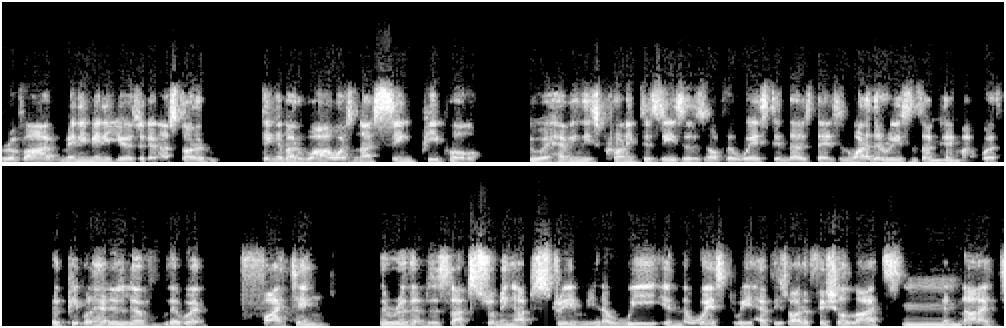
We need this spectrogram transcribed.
Revived many, many years ago, and I started thinking about why wasn't I seeing people who were having these chronic diseases of the West in those days. And one of the reasons I mm. came up with that people had to live, they weren't fighting the rhythms. It's like swimming upstream. You know, we in the West, we have these artificial lights mm. at night,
